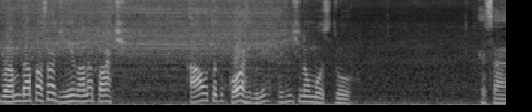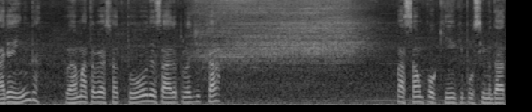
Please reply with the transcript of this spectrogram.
Vamos dar uma passadinha lá na parte alta do córrego, né? A gente não mostrou essa área ainda. Vamos atravessar toda essa área lado de cá. Passar um pouquinho aqui por cima da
